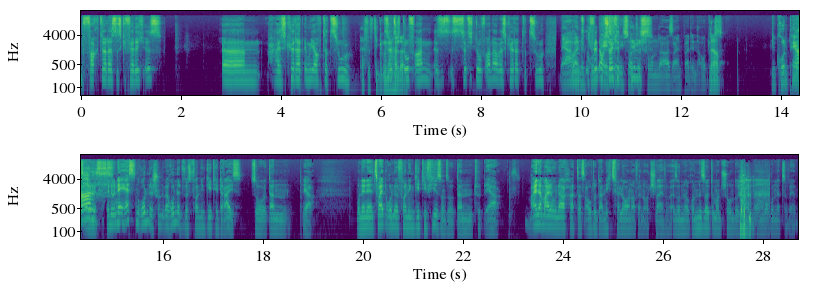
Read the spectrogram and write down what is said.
ein Faktor, dass es gefährlich ist. Ähm, aber es gehört halt irgendwie auch dazu. Es ist die Es grüne hört sich Hölle. doof an, es, es hört sich doof an, aber es gehört halt dazu. Ja, aber Und eine ich find auch solche finde ich, sollte Teams- schon da sein bei den Autos. Ja. Eine Grundpace, Ja, also, wenn du in der ersten Runde schon überrundet wirst von den GT3s, so, dann, ja. Und in der zweiten Runde von den GT4s und so, dann, tut- ja. Meiner Meinung nach hat das Auto dann nichts verloren auf der Nordschleife. Also eine Runde sollte man schon durchhalten, um überrundet zu werden.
